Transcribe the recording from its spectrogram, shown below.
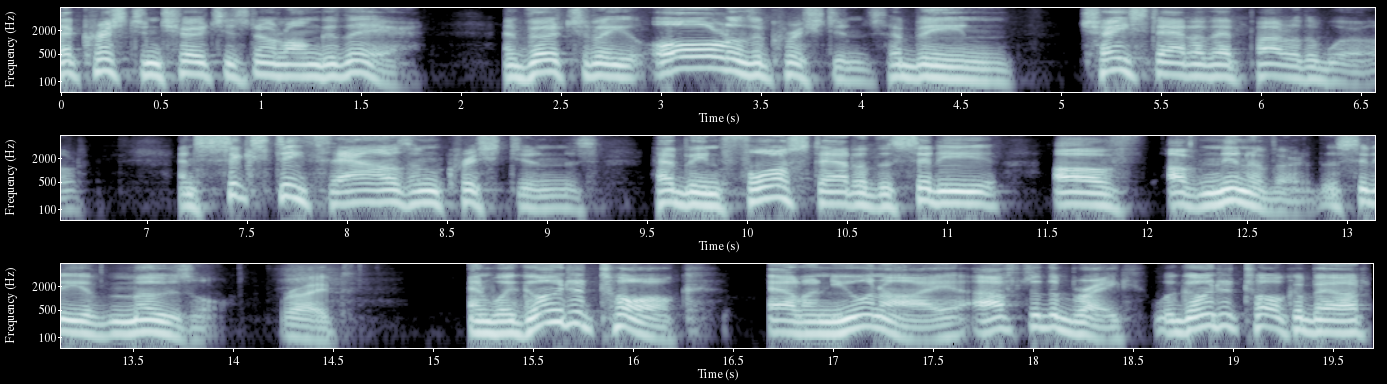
That Christian church is no longer there. And virtually all of the Christians have been chased out of that part of the world. And 60,000 Christians have been forced out of the city of, of Nineveh, the city of Mosul. Right. And we're going to talk, Alan, you and I, after the break, we're going to talk about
